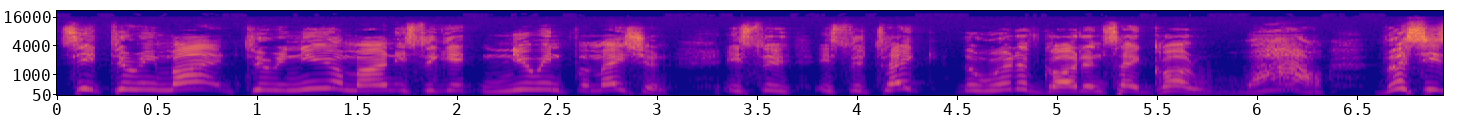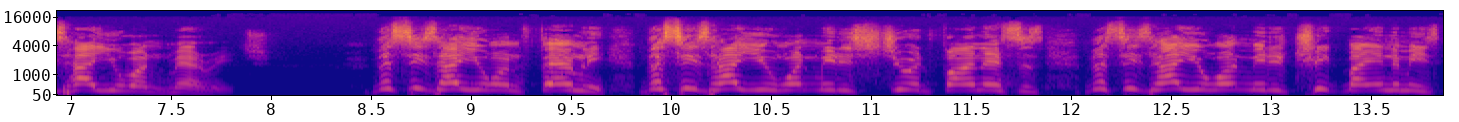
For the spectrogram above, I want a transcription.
See, to, remind, to renew your mind is to get new information, is to, is to take the word of God and say, God, wow, this is how you want marriage. This is how you want family. This is how you want me to steward finances. This is how you want me to treat my enemies,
